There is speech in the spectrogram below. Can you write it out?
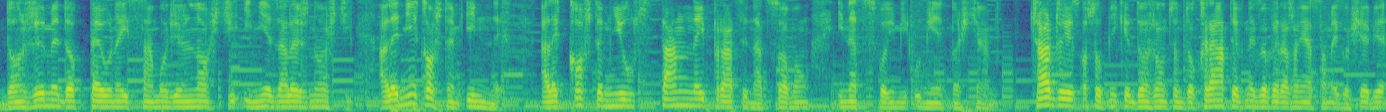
dążymy do pełnej samodzielności i niezależności, ale nie kosztem innych, ale kosztem nieustannej pracy nad sobą i nad swoimi umiejętnościami. Charger jest osobnikiem dążącym do kreatywnego wyrażania samego siebie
